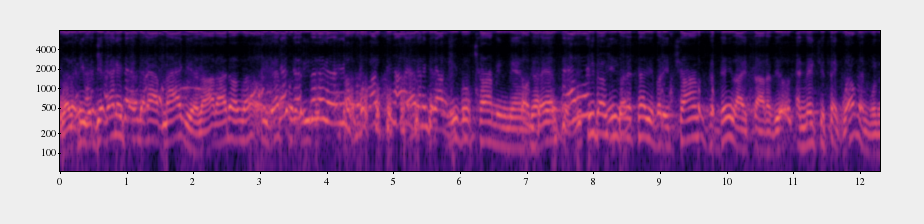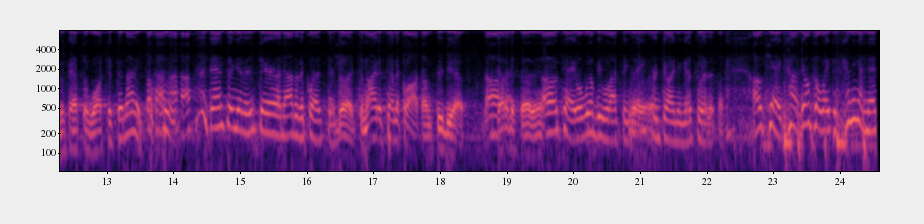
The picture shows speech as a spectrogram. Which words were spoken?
Whether he would give anything to have Maggie or not, I don't know. You're just sitting there, you know, what's- how are you going to get out of this? Evil, charming man. Oh, dancing. You see those He's going to tell you, but he charms the daylights out of you and makes you think, well, then we'll just have to watch it tonight. Dancing in his chair and out of the question. Right. Tonight at 10 o'clock on CBS. Gotta get that in. Okay, well, we'll be watching. Thanks for joining us with us. Okay, come, don't go away, because coming up next...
